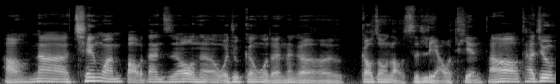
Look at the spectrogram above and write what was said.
好，那签完保单之后呢，我就跟我的那个高中老师聊天，然后他就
